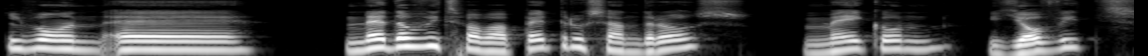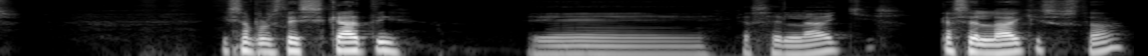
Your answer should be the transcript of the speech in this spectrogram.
λοιπόν, ε, Νέντοβιτς, Παπαπέτρους, Σαντρό, Μέικον, Γιώβιτς. Είσαι να προσθέσεις κάτι; Ε, Κασελάκης. Κασελάκης, σωστά.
